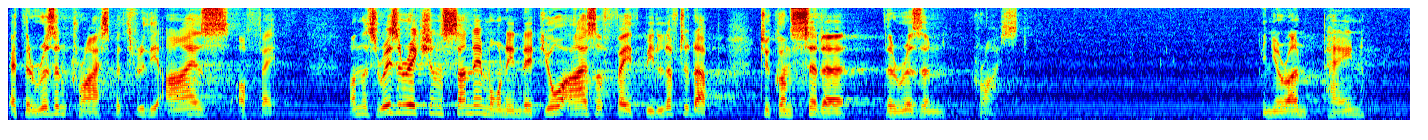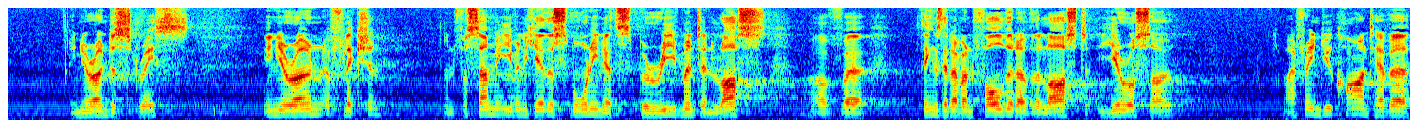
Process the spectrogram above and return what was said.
at the risen Christ, but through the eyes of faith, on this Resurrection Sunday morning, let your eyes of faith be lifted up to consider the risen Christ. In your own pain, in your own distress, in your own affliction, and for some, even here this morning, it's bereavement and loss of uh, things that have unfolded over the last year or so. My friend, you can't have a,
